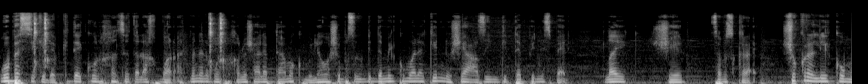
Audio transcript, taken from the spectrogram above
وبس كده بكده يكون خلصت الأخبار. أتمنى أنكم ما تبخلوش على دعمكم اللي هو شيء بسيط جدا منكم ولكنه شيء عظيم جدا بالنسبة لي. like share subscribe شكرا لكم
